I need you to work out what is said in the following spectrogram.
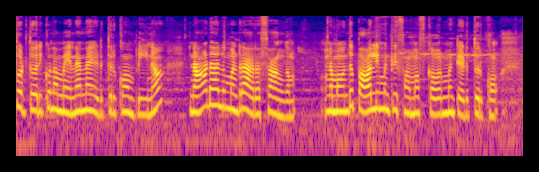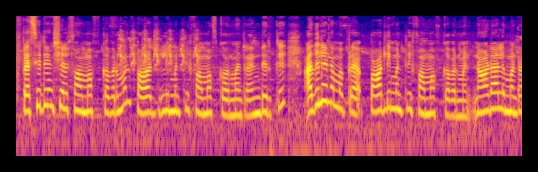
பொறுத்த வரைக்கும் நம்ம என்னென்ன எடுத்திருக்கோம் அப்படின்னா, நாடாளுமன்ற அரசாங்கம். நம்ம வந்து பார்லிமெண்ட்ரி ஃபார்ம் ஆஃப் கவர்மெண்ட் எடுத்திருக்கோம். Presidential form of government parliamentary form of government ரெண்டு இருக்குது அதில் நம்ம ப்ர பார்லிமெண்ட்ரி ஃபார்ம் ஆஃப் கவர்மெண்ட் நாடாளுமன்ற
